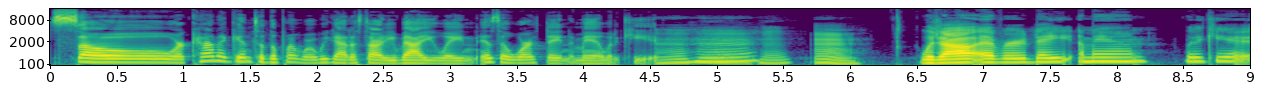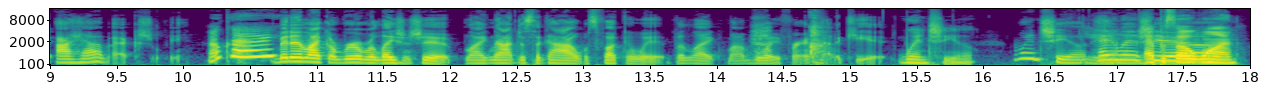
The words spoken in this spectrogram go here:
So we're kind of getting to the point where we got to start evaluating: is it worth dating a man with a kid? Mm-hmm. Mhm. Mm. Would y'all ever date a man with a kid? I have actually Okay. been in like a real relationship, like not just a guy I was fucking with, but like my boyfriend had a kid. Windshield. Windshield. Yeah. Hey, windshield. Episode one.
